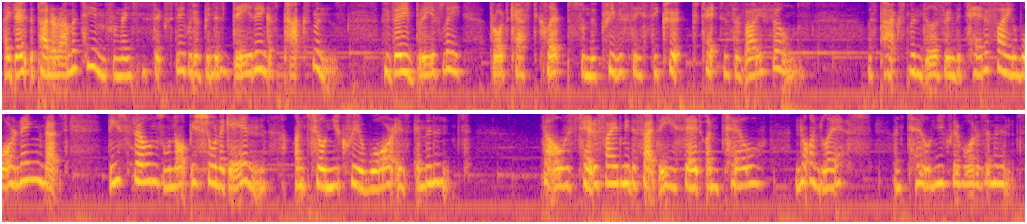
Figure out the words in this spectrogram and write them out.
I doubt the Panorama team from 1960 would have been as daring as Paxman's, who very bravely broadcast clips from the previously secret Protect and Survive films, with Paxman delivering the terrifying warning that these films will not be shown again until nuclear war is imminent. That always terrified me, the fact that he said until, not unless, until nuclear war is imminent.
